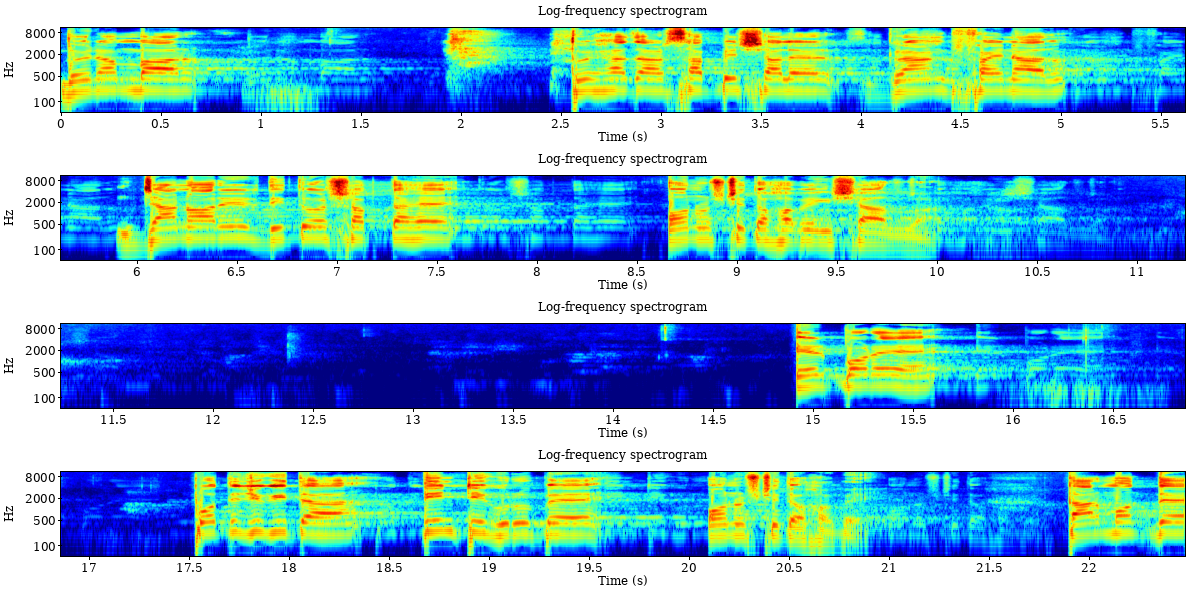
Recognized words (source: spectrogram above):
দুই নম্বর, দুই হাজার ছাব্বিশ সালের গ্র্যান্ড ফাইনাল জানুয়ারির দ্বিতীয় সপ্তাহে অনুষ্ঠিত হবে ইনশাআল্লাহ। এরপরে প্রতিযোগিতা তিনটি গ্রুপে অনুষ্ঠিত হবে। তার মধ্যে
